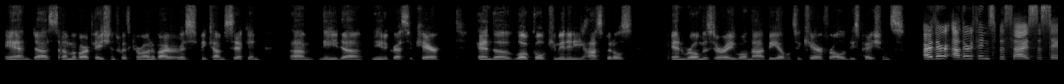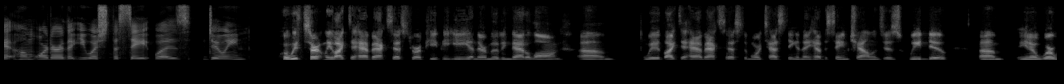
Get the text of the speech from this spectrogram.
And uh, some of our patients with coronavirus become sick and um, need, uh, need aggressive care. And the local community hospitals in rural Missouri will not be able to care for all of these patients. Are there other things besides the stay at home order that you wish the state was doing? Well, we'd certainly like to have access to our PPE, and they're moving that along. Um, we'd like to have access to more testing, and they have the same challenges we do. Um, you know, we're,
